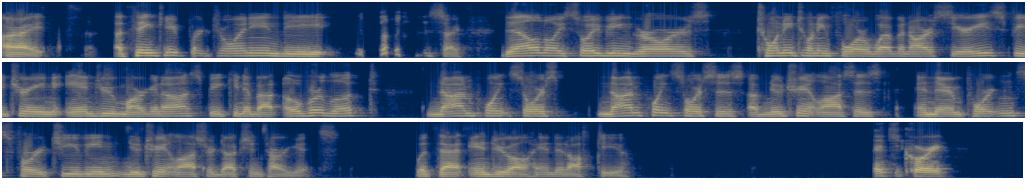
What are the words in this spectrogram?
All right. Uh, thank you for joining the, sorry, the Illinois Soybean Growers 2024 webinar series featuring Andrew Margenot speaking about overlooked non-point source non-point sources of nutrient losses and their importance for achieving nutrient loss reduction targets. With that, Andrew, I'll hand it off to you. Thank you, Corey.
